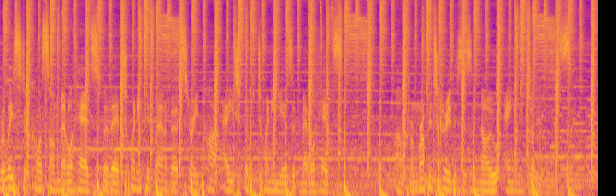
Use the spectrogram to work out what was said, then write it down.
Released, of course, on Metalheadz for their 25th anniversary, part 8 of 20 years of Metalheadz. Uh, from Roughage Crew, this is No Angels.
